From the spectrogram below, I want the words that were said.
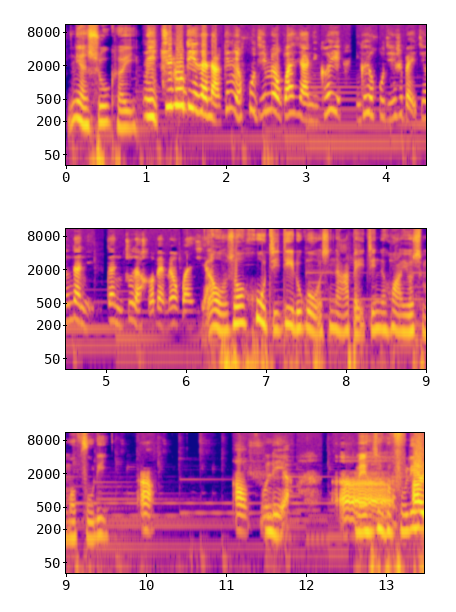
念书可以，你居住地在哪跟你户籍没有关系啊？你可以，你可以户籍是北京，但你但你住在河北没有关系啊。然后我说户籍地，如果我是拿北京的话，有什么福利？嗯，哦，福利啊，嗯、呃，没有什么福利。呃，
